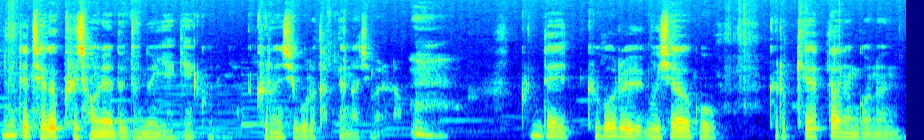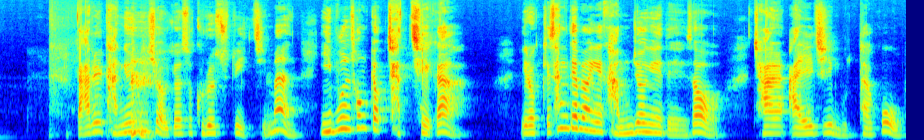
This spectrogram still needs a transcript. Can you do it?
근데 제가 그 전에도 누누이 얘기했거든요. 그런 식으로 답변하지 말라고. 음. 근데 그거를 무시하고 그렇게 했다는 거는 나를 당연시 여겨서 그럴 수도 있지만 이분 성격 자체가 이렇게 상대방의 감정에 대해서 잘 알지 못하고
